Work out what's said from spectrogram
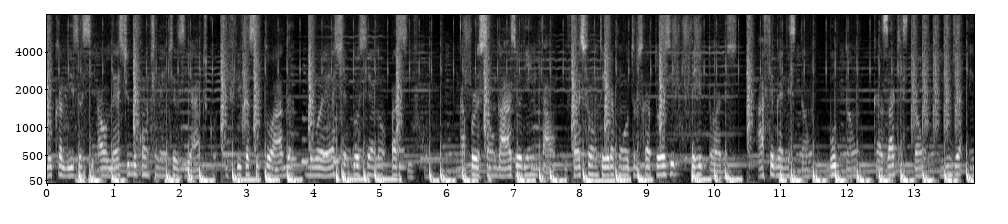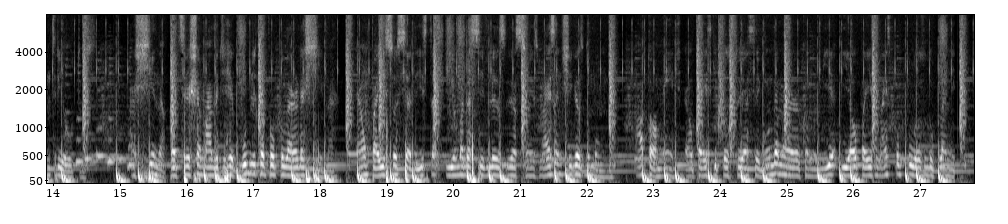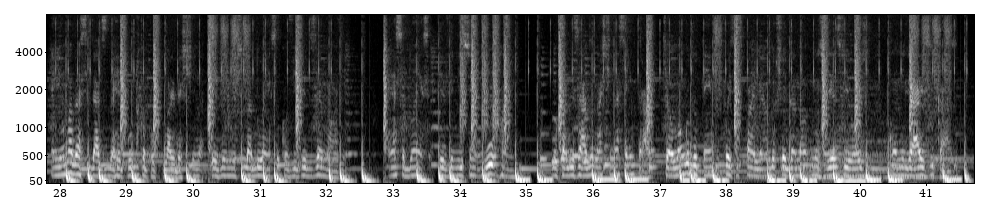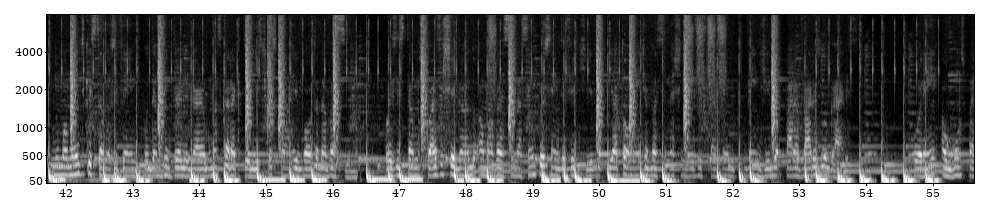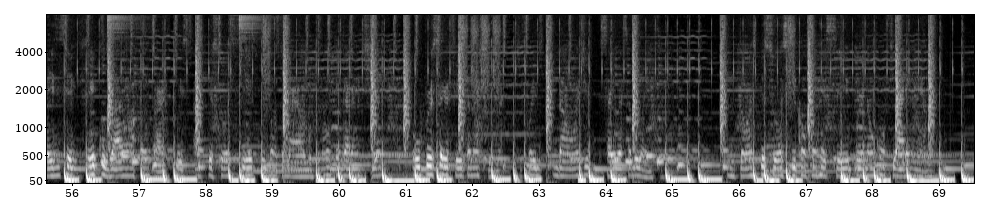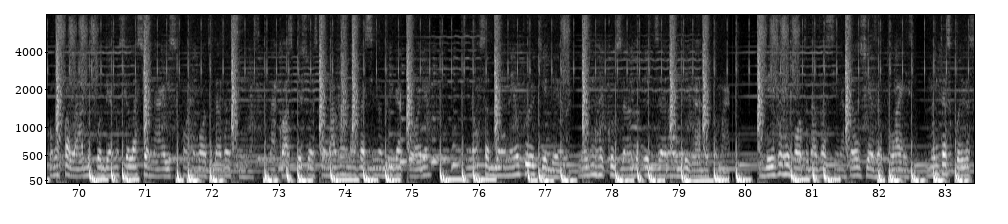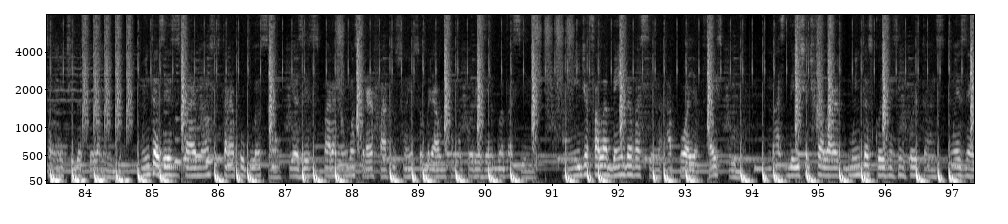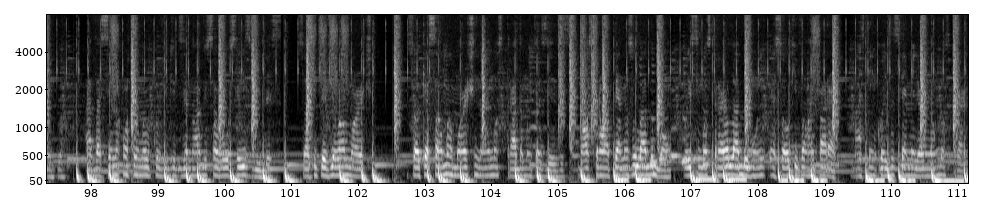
localiza-se ao leste do continente asiático e fica situada no oeste do Oceano Pacífico, na porção da Ásia Oriental, e faz fronteira com outros 14 territórios: Afeganistão, Butão, Cazaquistão, Índia, entre outros. A China pode ser chamada de República Popular da China. É um país socialista e uma das civilizações mais antigas do mundo. Atualmente, é o país que possui a segunda maior economia e é o país mais populoso do planeta. Em uma das cidades da República Popular da China, teve início da doença Covid-19. Essa doença teve início em Wuhan, localizado na China Central, que ao longo do tempo foi se espalhando, chegando nos dias de hoje com milhares de casos. No momento que estamos vivendo, podemos interligar algumas características com a revolta da vacina, pois estamos quase chegando a uma vacina 100% efetiva e atualmente a vacina chinesa está sendo vendida para vários lugares. Porém, alguns países se recusaram a ou por ser feita na China, que foi da onde saiu essa doença. Então as pessoas ficam com receio por não confiarem nela. Como falado, podemos relacionar isso com a revolta das vacinas, na qual as pessoas tomavam uma vacina obrigatória e não sabiam nem o porquê dela, mesmo recusando, eles eram obrigados a tomar. Desde a revolta da vacina até os dias atuais, muitas coisas são emitidas pela mídia, muitas vezes para não assustar a população e às vezes para não mostrar fatos ruins sobre algo como, por exemplo, a vacina. A mídia fala bem da vacina, apoia, faz tudo, mas deixa de falar muitas coisas importantes. Um exemplo, a vacina contra o novo Covid-19 salvou seis vidas, só que teve uma morte. Só que essa uma morte não é mostrada muitas vezes. Mostram apenas o lado bom, pois se mostrar o lado ruim é só o que vão reparar, mas tem coisas que é melhor não mostrar.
